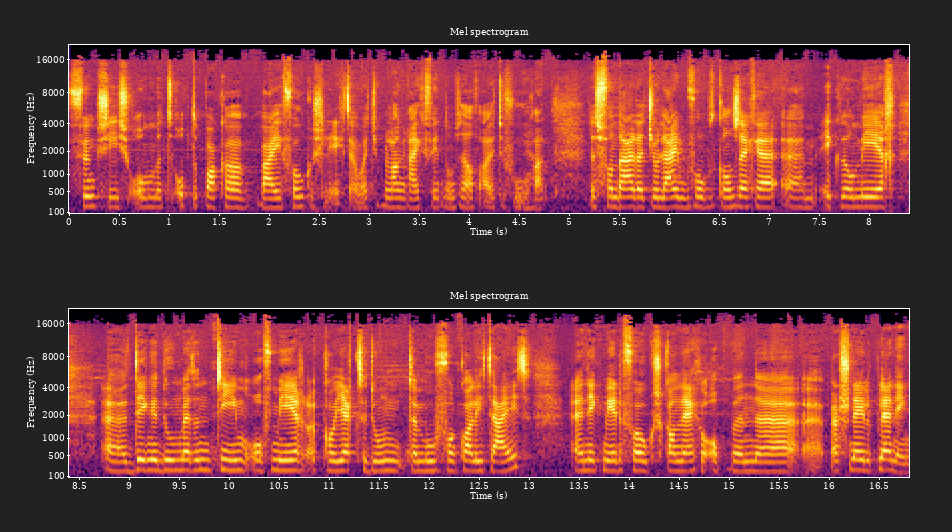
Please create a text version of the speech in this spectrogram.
functies om het op te pakken waar je focus ligt en wat je belangrijk vindt om zelf uit te voeren. Dus vandaar dat Jolijn bijvoorbeeld kan zeggen: ehm, Ik wil meer eh, dingen doen met een team of meer projecten doen ten behoeve van kwaliteit. En ik meer de focus kan leggen op een eh, personele planning.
